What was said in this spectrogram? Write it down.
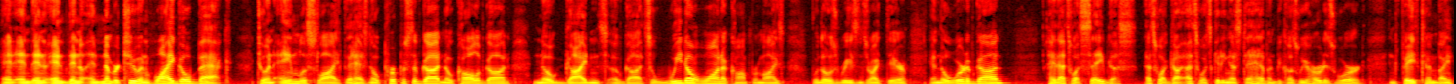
And, and, and, and then and number two, and why go back to an aimless life that has no purpose of God, no call of God, no guidance of God? So we don't want to compromise for those reasons right there. And the Word of God, Hey, that's what saved us. That's what God, that's what's getting us to heaven because we heard his word. And faith comes by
